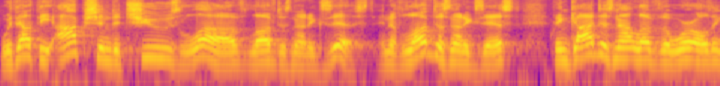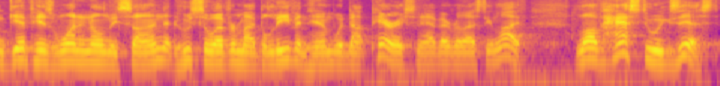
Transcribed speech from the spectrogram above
Without the option to choose love, love does not exist. And if love does not exist, then God does not love the world and give his one and only Son, that whosoever might believe in him would not perish and have everlasting life. Love has to exist.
